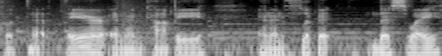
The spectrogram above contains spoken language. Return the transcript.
put that there, and then copy, and then flip it this way,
